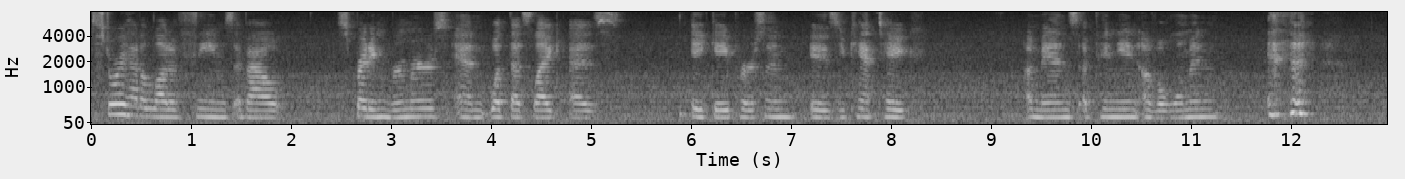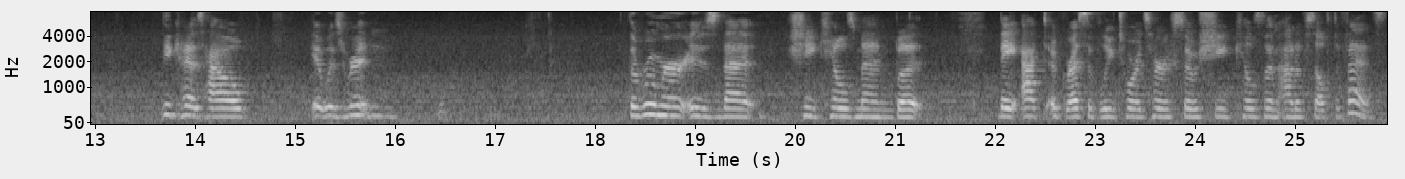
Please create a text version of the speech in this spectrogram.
story had a lot of themes about spreading rumors and what that's like as a gay person is you can't take a man's opinion of a woman because how it was written the rumor is that she kills men but they act aggressively towards her so she kills them out of self-defense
